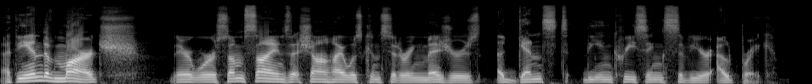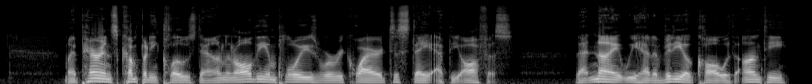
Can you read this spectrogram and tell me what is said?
At the end of March, there were some signs that Shanghai was considering measures against the increasing severe outbreak. My parents' company closed down, and all the employees were required to stay at the office. That night, we had a video call with Auntie,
